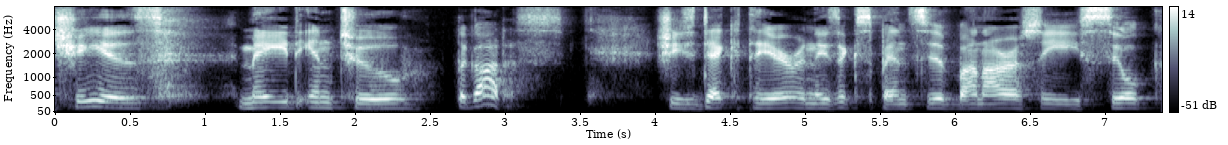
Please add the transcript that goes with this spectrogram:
she is made into the goddess. She's decked here in these expensive Banarasi silk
